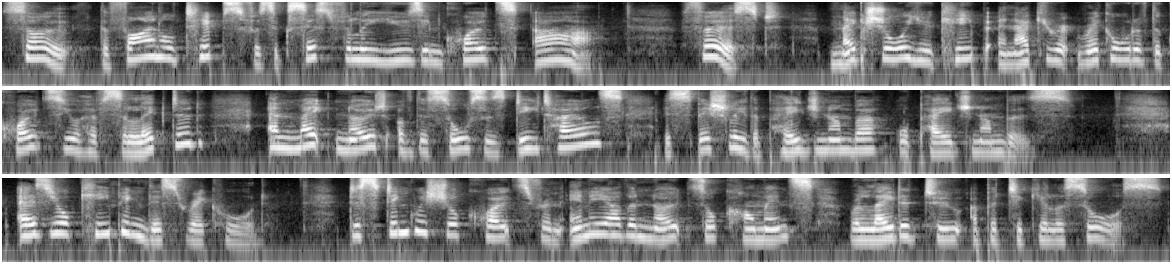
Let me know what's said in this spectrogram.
So, the final tips for successfully using quotes are First, make sure you keep an accurate record of the quotes you have selected and make note of the source's details, especially the page number or page numbers. As you're keeping this record, distinguish your quotes from any other notes or comments related to a particular source,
